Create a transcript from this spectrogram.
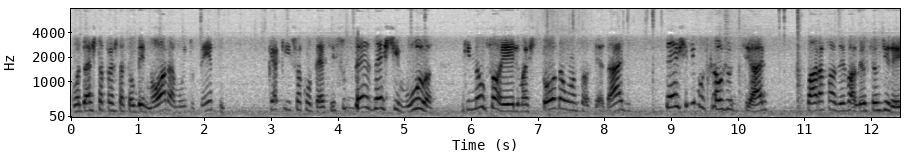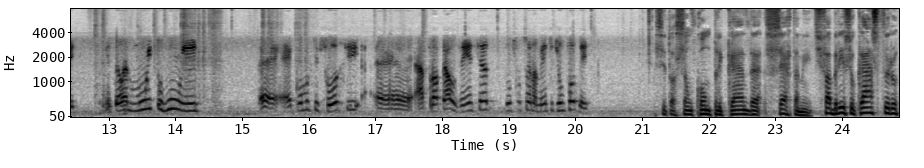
quando esta prestação demora muito tempo, o que é que isso acontece? Isso desestimula que não só ele, mas toda uma sociedade deixe de buscar o judiciário para fazer valer os seus direitos. Então é muito ruim. É, é como se fosse é, a própria ausência do funcionamento de um poder. Situação complicada, certamente. Fabrício Castro,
